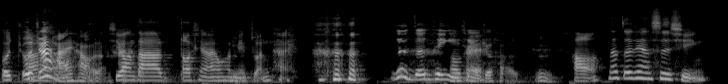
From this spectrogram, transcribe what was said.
我我觉得还好了，希望大家到现在还没转台，认真听一下就好了。嗯，好，那这件事情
